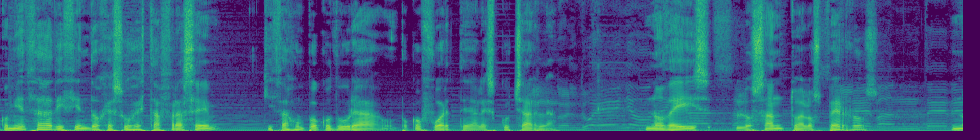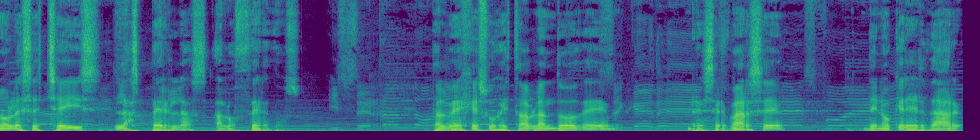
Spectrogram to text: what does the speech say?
Comienza diciendo Jesús esta frase quizás un poco dura, un poco fuerte al escucharla. No deis lo santo a los perros, no les echéis las perlas a los cerdos. Tal vez Jesús está hablando de reservarse, de no querer dar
